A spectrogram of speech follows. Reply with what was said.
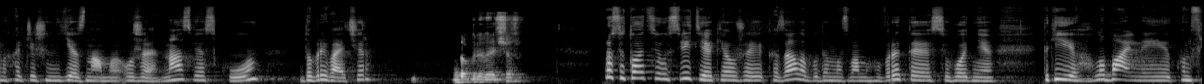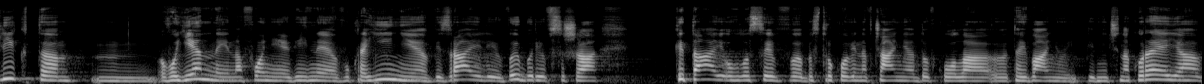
Михальчишин є з нами уже на зв'язку. Добрий вечір. Добрий вечір. Про ситуацію у світі, як я вже і казала, будемо з вами говорити сьогодні. Такий глобальний конфлікт воєнний на фоні війни в Україні, в Ізраїлі, виборів в США. Китай оголосив безстрокові навчання довкола е, Тайваню і Північна Корея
